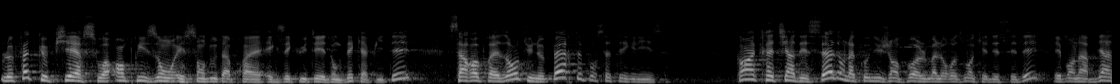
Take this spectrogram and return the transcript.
le fait que Pierre soit en prison et sans doute après exécuté et donc décapité, ça représente une perte pour cette Église. Quand un chrétien décède, on a connu Jean-Paul malheureusement qui est décédé, et on a bien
